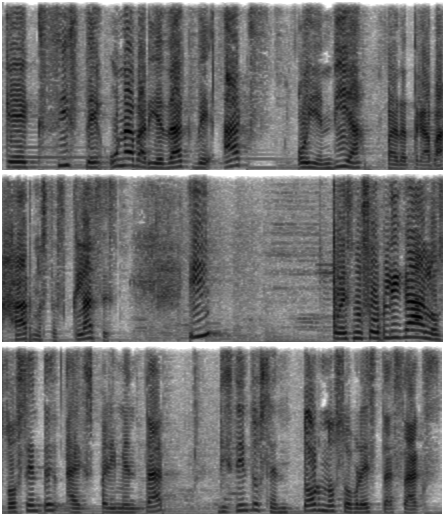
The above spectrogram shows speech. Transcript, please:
que existe una variedad de apps hoy en día para trabajar nuestras clases y pues nos obliga a los docentes a experimentar distintos entornos sobre estas apps.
